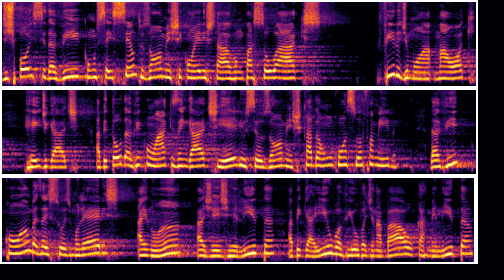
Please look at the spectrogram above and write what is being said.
Dispôs-se Davi com os seiscentos homens que com ele estavam, passou a Aques, filho de Maoque, rei de Gade. Habitou Davi com Aques em Gate, ele e os seus homens, cada um com a sua família. Davi com ambas as suas mulheres, Ainoã, a Jezreelita, Abigail, a viúva de Nabal, o Carmelita.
